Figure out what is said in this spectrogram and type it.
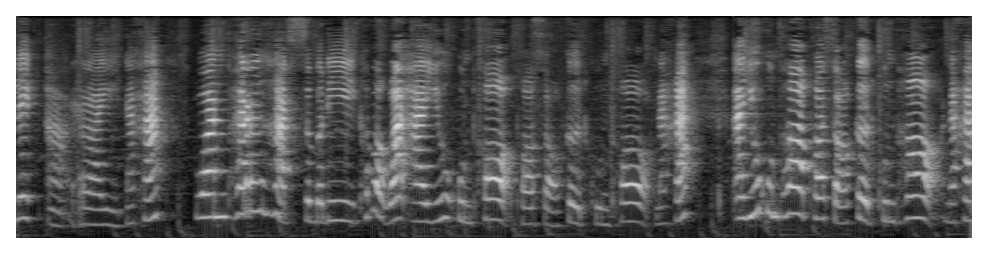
เลขอะไรนะคะ วันพฤหัสบดีเขาบอกว่าอายุคุณพ่อพศเกิดคุณพ่อนะคะ อายุคุณพ่อพศเกิดคุณพ่อนะคะ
